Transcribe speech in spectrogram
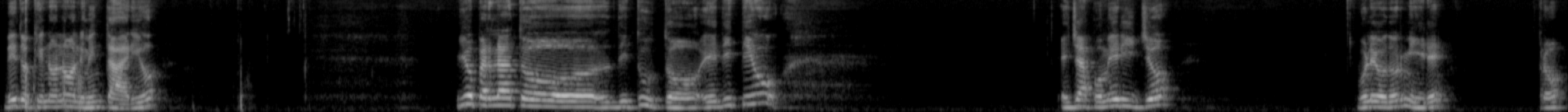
Vedo che non ho elementario vi ho parlato di tutto e di più. È già pomeriggio. Volevo dormire però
